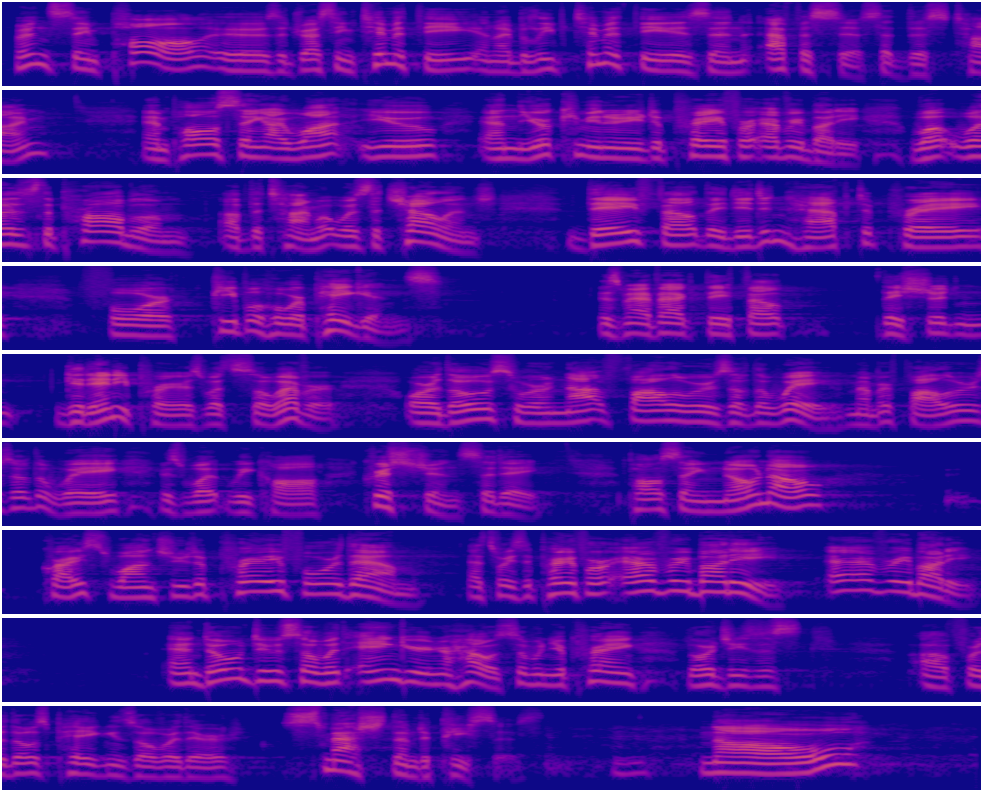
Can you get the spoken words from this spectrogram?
When St. Paul is addressing Timothy, and I believe Timothy is in Ephesus at this time, and Paul is saying, I want you and your community to pray for everybody. What was the problem of the time? What was the challenge? They felt they didn't have to pray for people who were pagans. As a matter of fact, they felt they shouldn't get any prayers whatsoever, or those who are not followers of the way. Remember, followers of the way is what we call Christians today. Paul's saying, no, no, Christ wants you to pray for them. That's why he said, pray for everybody, everybody. And don't do so with anger in your house. So when you're praying, Lord Jesus, uh, for those pagans over there, smash them to pieces. No,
